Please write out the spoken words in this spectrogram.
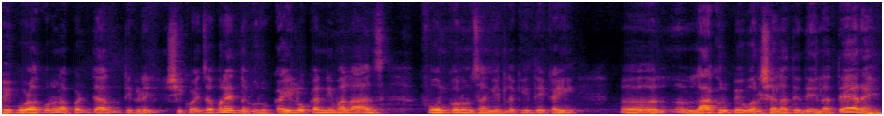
हे गोळा करून आपण त्या तिकडे शिकवायचा प्रयत्न करू. काही लोकांनी मला आज फोन करून सांगितलं की ते काही लाख रुपये वर्षाला ते द्यायला तयार आहेत.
